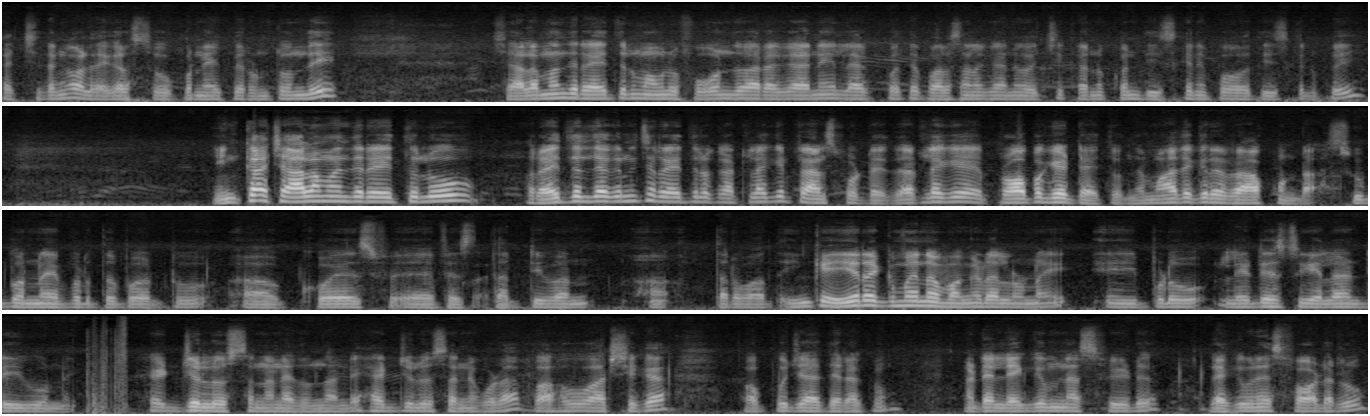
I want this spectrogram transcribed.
ఖచ్చితంగా వాళ్ళ దగ్గర సూపర్ నేపేరు ఉంటుంది. చాలామంది రైతులు మమ్మల్ని ఫోన్ ద్వారా కానీ లేకపోతే పర్సనల్ కానీ వచ్చి కనుక్కొని తీసుకొని పో తీసుకొని పోయి ఇంకా చాలామంది రైతులు రైతుల దగ్గర నుంచి రైతులకు అట్లాగే ట్రాన్స్పోర్ట్ అవుతుంది అట్లాగే ప్రాపగేట్ అవుతుంది మా దగ్గర రాకుండా. సూపర్ నైపర్తో పాటు కోఎస్ థర్టీ వన్ తర్వాత ఇంకా ఏ రకమైన వంగడాలు ఉన్నాయి? ఇప్పుడు లేటెస్ట్గా ఎలాంటివి ఉన్నాయి? హెడ్ జులూసన్ అనేది ఉందండి. హెడ్ జులూసన్ కూడా బహువార్షిక పప్పు జాతి రకం. అంటే లెగ్యుమినస్ ఫీడ్ లెగ్యుమినస్ ఫాడరు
